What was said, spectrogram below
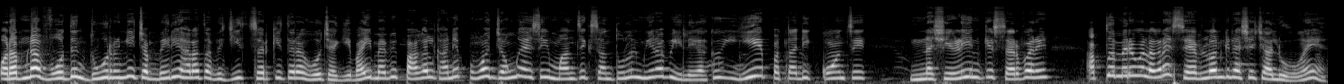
और अब ना वो दिन दूर नहीं है जब मेरी हालत अभिजीत सर की तरह हो जाएगी। भाई, मैं भी पागल खाने पहुँच जाऊँगा, ऐसे ही मानसिक संतुलन मेरा भी हिलेगा, क्योंकि ये पता नहीं कौन से नशेड़ी इनके सर्वर हैं। अब तो मेरे को लग रहा है सेवलॉन के नशे चालू हो गए हैं।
